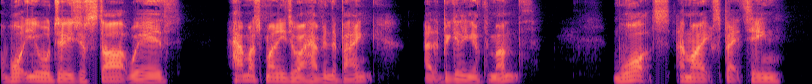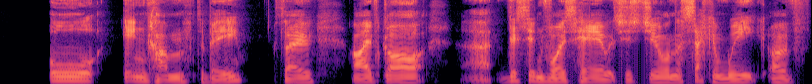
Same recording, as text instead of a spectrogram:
what you will do is you'll start with how much money do I have in the bank at the beginning of the month? What am I expecting all income to be? So I've got uh, this invoice here, which is due on the second week of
